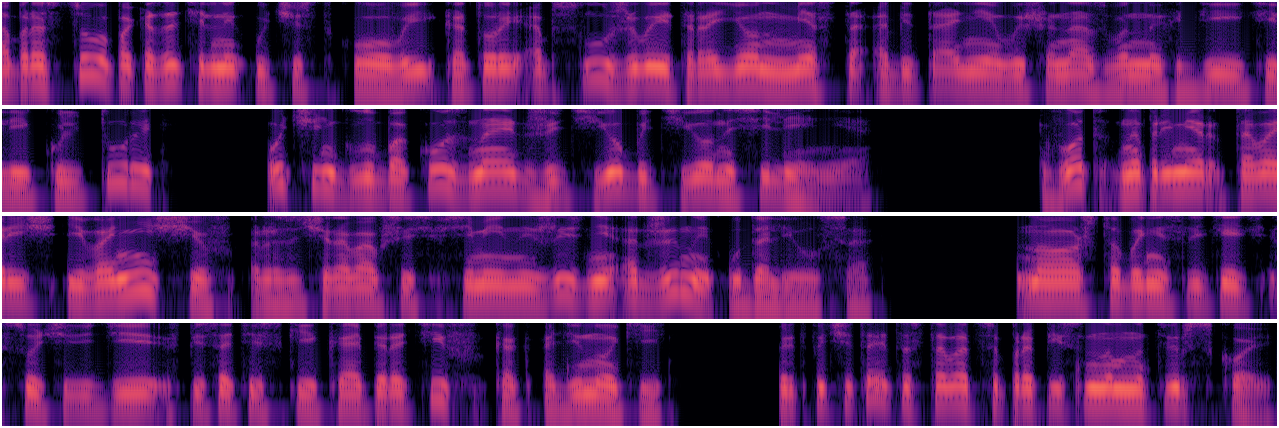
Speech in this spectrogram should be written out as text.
Образцово-показательный участковый, который обслуживает район места обитания вышеназванных деятелей культуры, очень глубоко знает житье-бытие населения. Вот, например, товарищ Иванищев, разочаровавшись в семейной жизни, от жены удалился. Но чтобы не слететь с очереди в писательский кооператив, как одинокий, предпочитает оставаться прописанным на Тверской,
